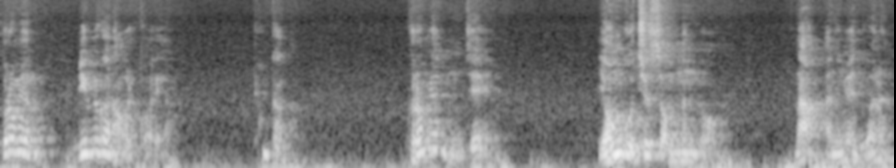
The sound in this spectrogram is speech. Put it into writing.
그러면 리뷰가 나올 거예요. 평가가. 그러면 이제 영 고칠 수 없는 거나 아니면 이거는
